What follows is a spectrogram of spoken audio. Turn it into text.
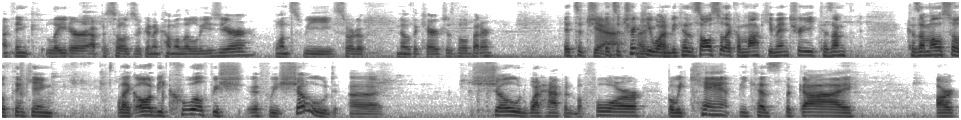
I think later episodes are going to come a little easier once we sort of know the characters a little better. It's a tr- Yeah, it's a tricky I- one I- because it's also like a mockumentary because i'm because i'm also thinking like oh it'd be cool if we sh- if we showed uh showed what happened before but we can't because the guy our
